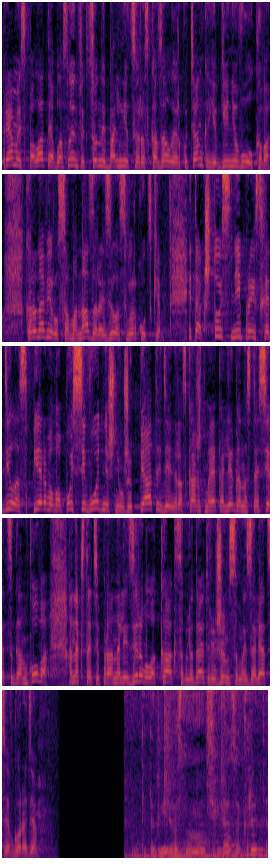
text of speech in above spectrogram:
Прямо из палаты областной инфекционной больницы рассказала иркутянка Евгения Волкова. Коронавирусом она заразилась в Иркутске. Итак, что с ней происходило с первого по сегодняшний, уже пятый день, расскажет моя коллега Анастасия Цыганкова. Она, кстати, проанализировала, как соблюдают режим самоизоляции в городе. Вот эта дверь в основном всегда закрыта.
